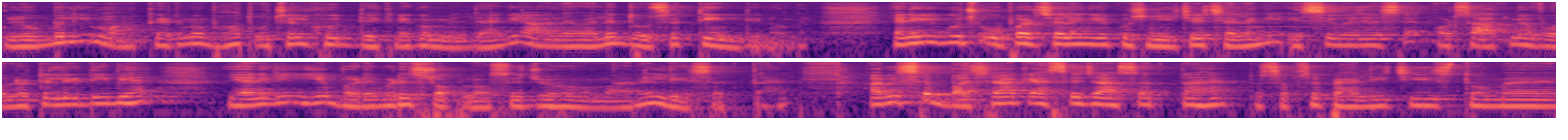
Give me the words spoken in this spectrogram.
ग्लोबली मार्केट में बहुत उछल खुद देखने को मिल जाएगी आने वाले दो से तीन दिनों में। यानी कि कुछ ऊपर चलेंगे, कुछ नीचे चलेंगे, इसी वजह से और साथ में वॉलेटिलिटी भी है। यानी कि ये बड़े बड़े स्टॉप लॉसेज जो हम हमारे ले सकता है। अब इससे बचा कैसे जा सकता है? तो सबसे पहली चीज़ तो मैं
